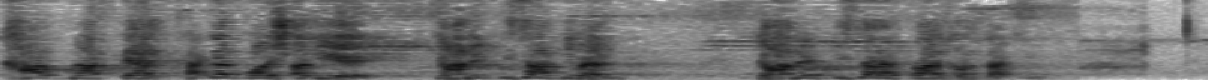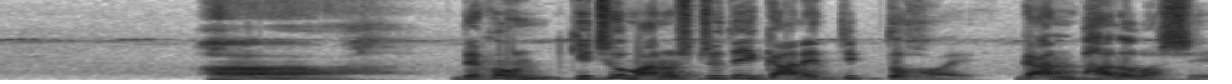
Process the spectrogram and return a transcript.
খাজনা ট্যাক্স ফ্যাটের পয়সা দিয়ে গানের টিচার দিবেন। গানের টিচারের প্রয়োজনটা কি? হ্যাঁ। দেখুন, কিছু মানুষ যদি গানে তৃপ্ত হয়, গান ভালোবাসে,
